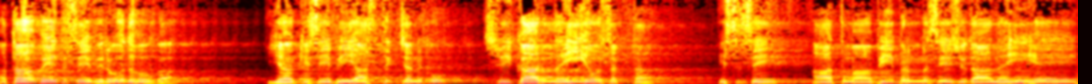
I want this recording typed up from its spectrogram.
अतः वेद से विरोध होगा। यह किसी भी आस्तिक जन को स्वीकार नहीं हो सकता। इससे आत्मा भी ब्रह्म से जुदा नहीं है।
